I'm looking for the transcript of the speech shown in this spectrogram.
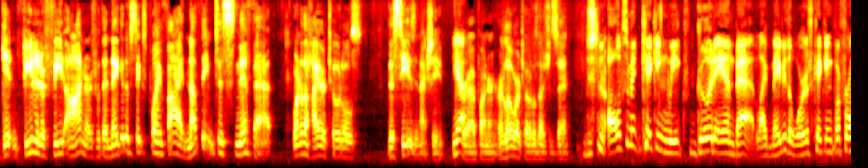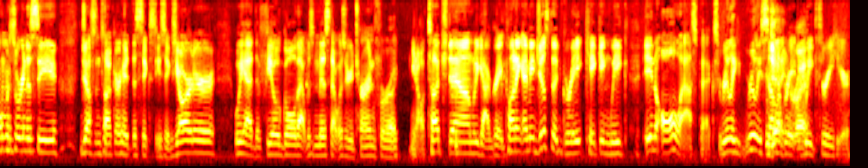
getting feet to feet honors with a negative six point five. Nothing to sniff at. One of the higher totals this season, actually, Yeah. for a punter or lower totals, I should say. just an ultimate kicking week, good and bad. Like maybe the worst kicking performance we're going to see. Justin Tucker hit the 66 yarder. We had the field goal that was missed that was a return for a you know touchdown. We got great punting. I mean, just a great kicking week in all aspects. Really, really celebrate right. week three here.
